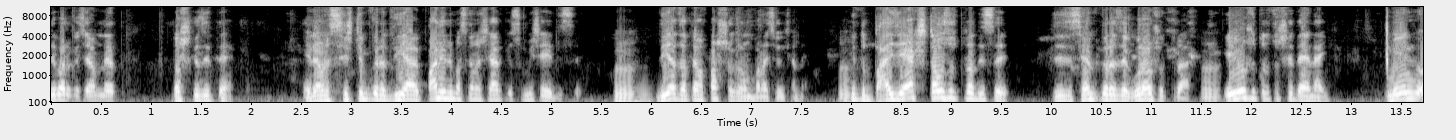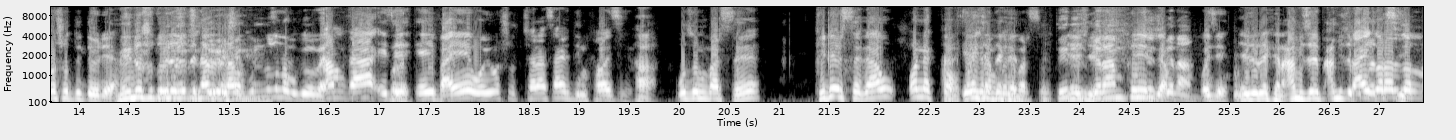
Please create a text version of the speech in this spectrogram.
দেবার কাছে আপনার দশ কেজিতে। এটা আমরা সিস্টেম করে দিয়া পানির মাঝখানে সে আর কিছু মিশিয়ে দিছে। দিয়া যাতে আমার পাঁচশো গ্রাম বানাইছে ওইখানে। কিন্তু ভাই যে এক্সট্রা ওষুধটা দিছে যে সেন্ড করে যে গোড়া ওষুধটা এই ওষুধটা তো সে দেয় নাই। মেইন ওষুধই তো এটা মেইন ওষুধ ওইটা যদি না দিলে আমার মূল্য জানাব কীভাবে? আমরা এই যে এই ভাইয়ে ওই ওষুধ ছাড়া চার দিন খাওয়াইছে। হ্যাঁ। ওজন বাড়ছে ফিডের সেগাও অনেক কম এই যে কয় গ্রাম করে দেখেন, বাড়ছে। তিরিশ এই যে, গ্রাম 30 গ্রাম। গ্রাম। ওই যে। এই যে দেখেন আমি যে আমি যে ট্রাই করার জন্য।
